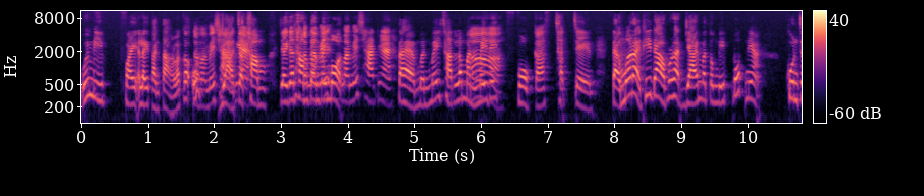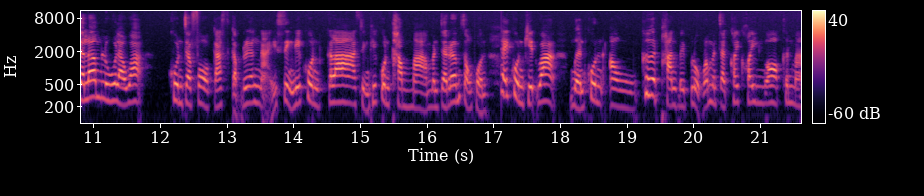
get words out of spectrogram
อุ้ยมีไฟอะไรต่างๆ แล้วก็โอ๊ยแต่มันไม่ชัดอยากจะไงทำอยากจะทำเต็มไปหมดมันไม่ชัดไงแต่มันไม่ชัดแล้วมันอ่าไม่ได้โฟกัสชัดเจน แต่เมื่อไหร่ที่ดาวพฤหัสย้ายมาตรงนี้ปุ๊บเนี่ย คุณจะเริ่มรู้แล้วว่า คุณจะโฟกัสกับเรื่องไหน สิ่งที่คุณกล้า สิ่งที่คุณทำมา มันจะเริ่มส่งผล ให้คุณคิดว่าเหมือนคุณเอาพืชพันธุ์ไปปลูกแล้วมันจะค่อยๆ งอกขึ้นมา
